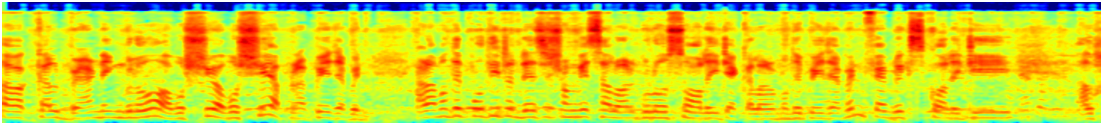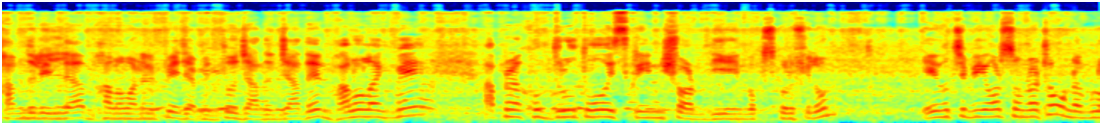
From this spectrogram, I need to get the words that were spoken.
তাওয়াক্কাল ব্র্যান্ডিংগুলো অবশ্যই অবশ্যই আপনারা পেয়ে যাবেন। আর আমাদের প্রতিটা ড্রেসের সঙ্গে সালোয়ারগুলো সলিড এক কালার মধ্যে পেয়ে যাবেন। ফ্যাব্রিক্স কোয়ালিটি আলহামদুলিল্লাহ, ভালো মানের পেয়ে যাবেন। তো যাদের যাদের ভালো লাগবে, আপনারা খুব দ্রুত স্ক্রিনশট দিয়ে ইনবক্স করে ফেলুন। এই হচ্ছে বিওয়ার্স ওনাটা ওনাগুলো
